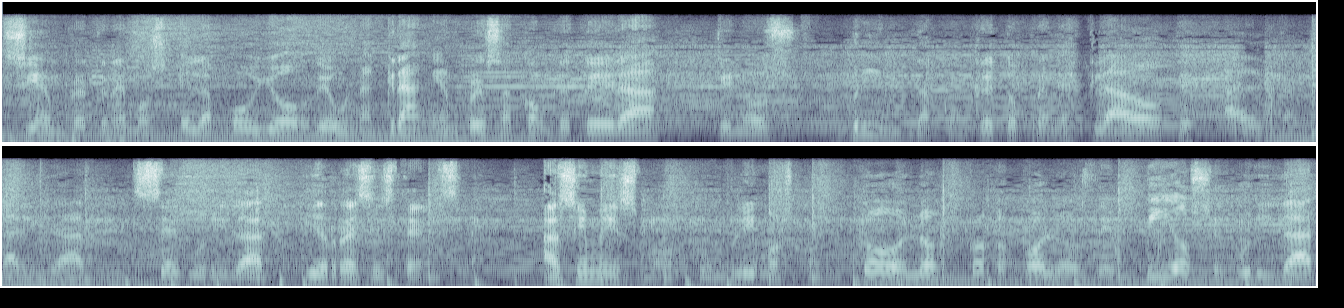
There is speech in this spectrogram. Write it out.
siempre tenemos el apoyo de una gran empresa concretera que nos brinda concreto premezclado de alta calidad, seguridad y resistencia. Asimismo, cumplimos con todos los protocolos de bioseguridad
